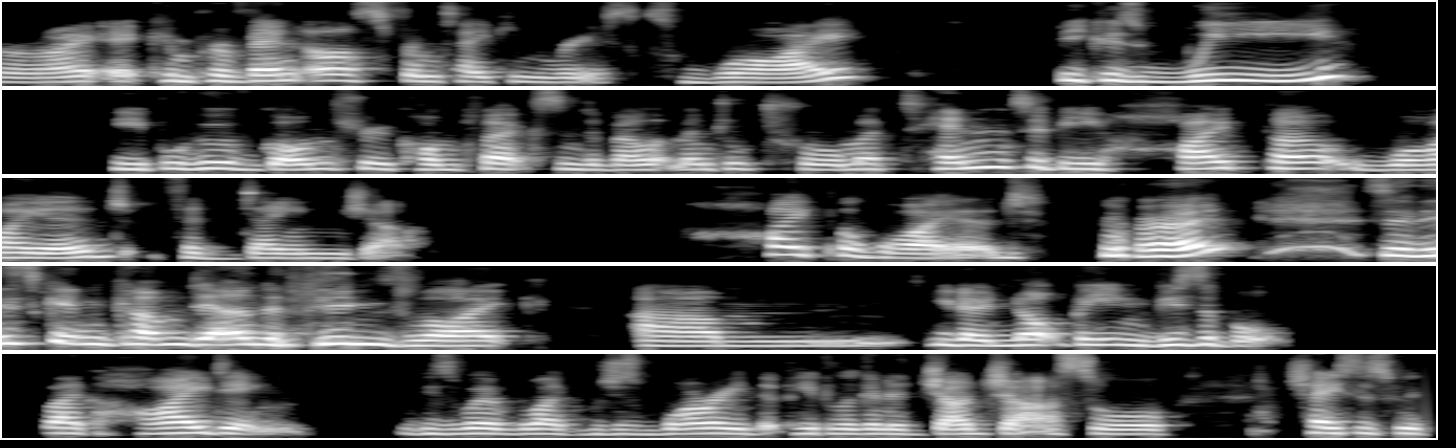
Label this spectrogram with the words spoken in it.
All right. It can prevent us from taking risks. Why? Because we, people who have gone through complex and developmental trauma, tend to be hyper wired for danger hyper wired, right? So this can come down to things like, um, you know, not being visible, like hiding because we're like just worried that people are going to judge us or chase us with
